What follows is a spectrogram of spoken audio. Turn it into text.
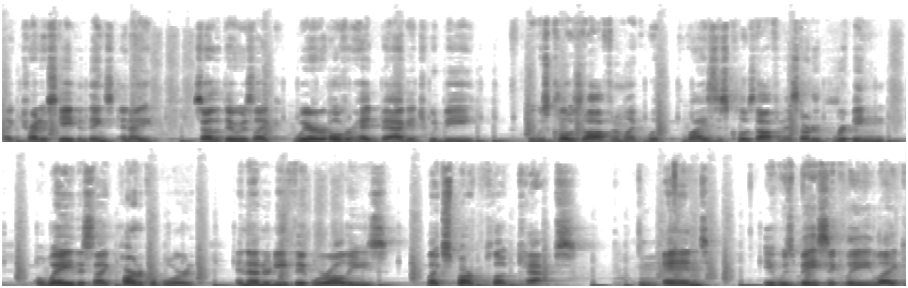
like try to escape and things. And I saw that there was like where overhead baggage would be, it was closed off. And I'm like, what? Why is this closed off? And I started ripping away this like particle board, and underneath it were all these like spark plug caps. And it was basically like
